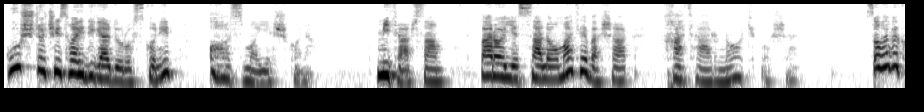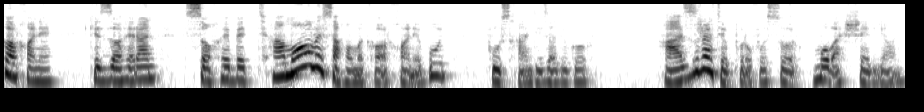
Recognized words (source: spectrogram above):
گوشت و چیزهای دیگر درست کنید آزمایش کنم. میترسم برای سلامت بشر خطرناک باشد. صاحب کارخانه که ظاهرا صاحب تمام سهام کارخانه بود پوزخندی زد و گفت حضرت پروفسور مبشریان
